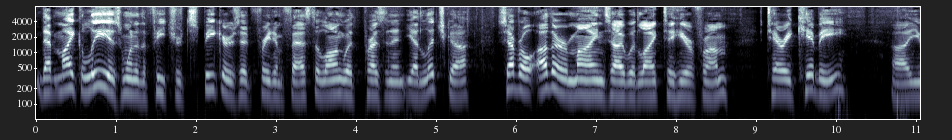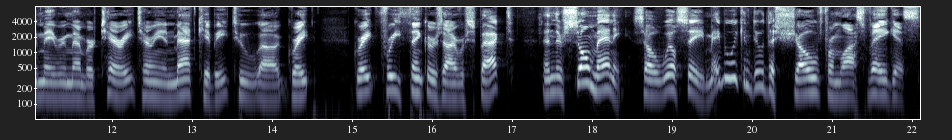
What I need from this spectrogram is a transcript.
that Mike Lee is one of the featured speakers at Freedom Fest, along with President Jedlicka. Several other minds I would like to hear from. Terry Kibbe, uh, you may remember Terry, Terry and Matt Kibbe, two uh, great, great free thinkers I respect. And there's so many, so we'll see. Maybe we can do the show from Las Vegas.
